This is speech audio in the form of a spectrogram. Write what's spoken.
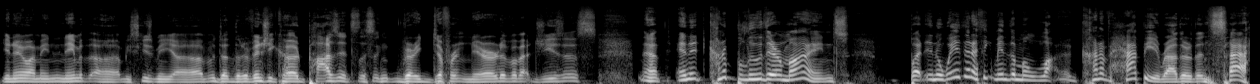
You know, I mean, name of uh, excuse me, uh, the, the, Da Vinci Code posits this very different narrative about Jesus, uh, and it kind of blew their minds. But in a way that I think made them a lot, kind of happy rather than sad.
